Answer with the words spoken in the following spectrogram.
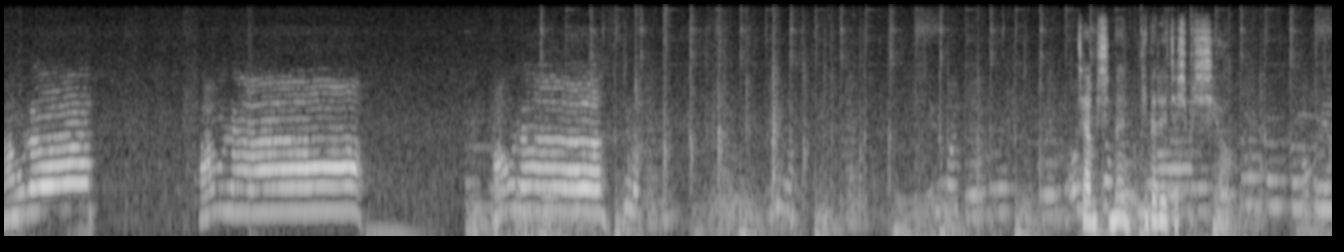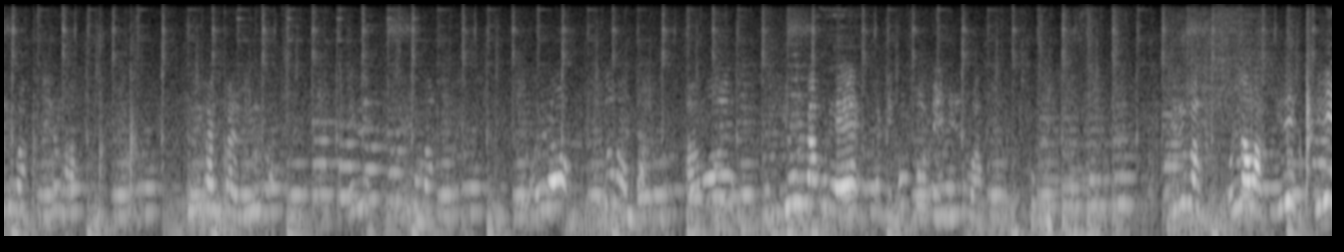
방울아! 방울아! 방울아! 잠시만 기다려 주십시오. 이리 와. 올라와. 이리, 이리.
